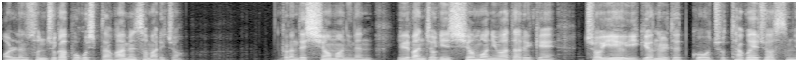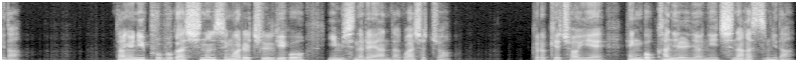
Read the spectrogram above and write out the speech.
얼른 손주가 보고 싶다고 하면서 말이죠. 그런데 시어머니는 일반적인 시어머니와 다르게 저희의 의견을 듣고 좋다고 해주었습니다. 당연히 부부가 신혼생활을 즐기고 임신을 해야 한다고 하셨죠. 그렇게 저희의 행복한 1년이 지나갔습니다.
